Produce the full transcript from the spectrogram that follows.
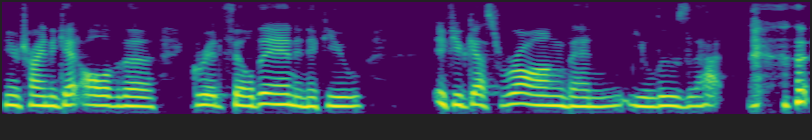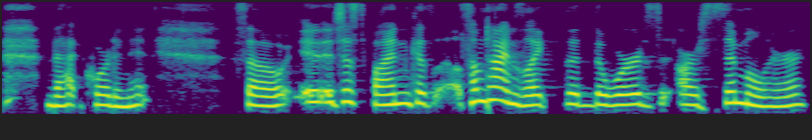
You're trying to get all of the grid filled in. And if you if you guess wrong then you lose that that coordinate. So it, it's just fun because sometimes like the, the words are similar.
